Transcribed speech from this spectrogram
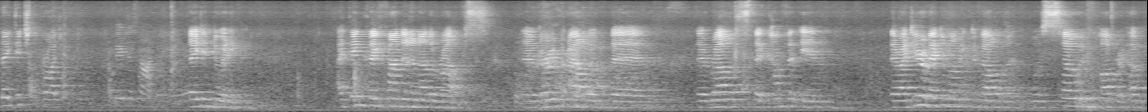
they ditched the project. They're just not doing it. They didn't do anything. I think they funded another Ralph's. They're very proud of their, their Ralph's, their Comfort Inn, Their idea of economic development was so impoverished, of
